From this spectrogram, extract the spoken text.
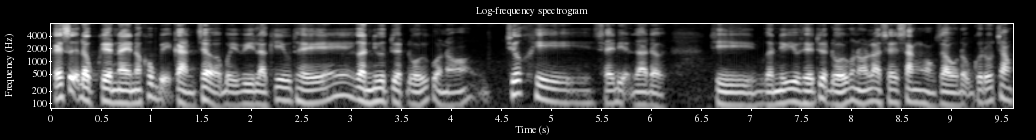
Cái sự độc quyền này nó không bị cản trở bởi vì là cái ưu thế gần như tuyệt đối của nó trước khi xe điện ra đời thì gần như ưu thế tuyệt đối của nó là xe xăng hoặc dầu động cơ đốt trong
